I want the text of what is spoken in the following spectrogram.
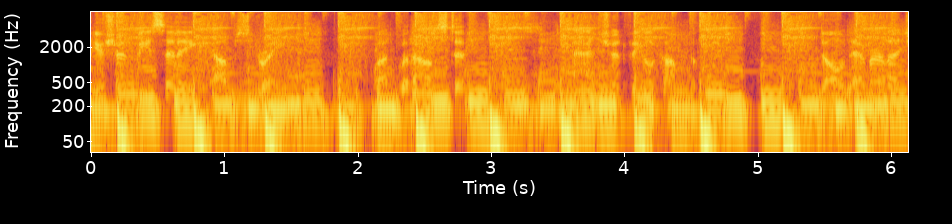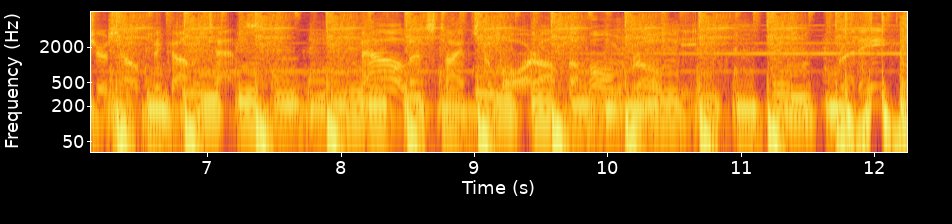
You should be sitting up straight, but without stiffness, and should feel comfortable. Don't ever let yourself become tense. Now let's type some more of the home row key. Ready?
